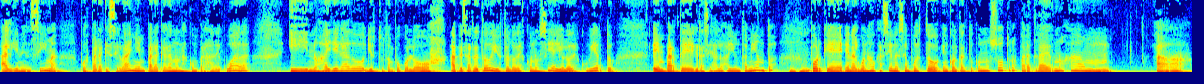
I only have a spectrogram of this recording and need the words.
a alguien encima pues para que se bañen para que hagan unas compras adecuadas y nos ha llegado yo esto tampoco lo a pesar de todo yo esto lo desconocía yo lo he descubierto en parte gracias a los ayuntamientos porque en algunas ocasiones se han puesto en contacto con nosotros para traernos a, mm, a,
